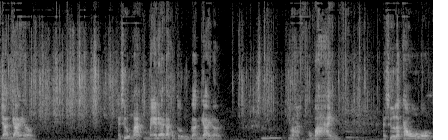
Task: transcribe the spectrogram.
Dạ anh gái không ngày xưa má mẹ đẻ ra không tưởng là anh gái rồi. Nhưng mà không phải. Ngày xưa là cầu bộ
